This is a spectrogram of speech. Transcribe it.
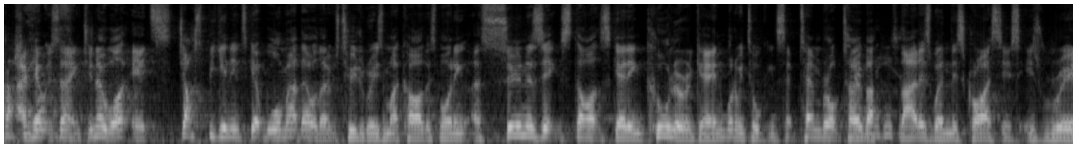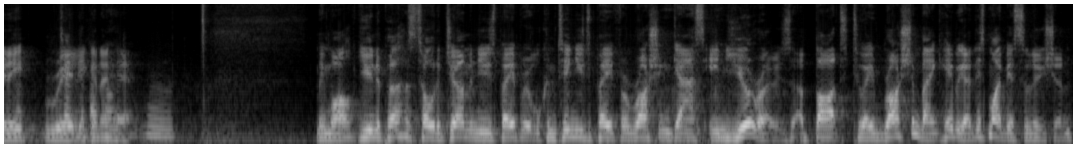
Russia I hear gas. what you're saying. Do you know what? It's just beginning to get warm out there, although it's two degrees in my car this morning. As soon as it starts getting cooler again, what are we talking? September, October? That is when this crisis is really, really going to hit. Mm. Meanwhile, Uniper has told a German newspaper it will continue to pay for Russian gas in euros, but to a Russian bank. Here we go. This might be a solution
